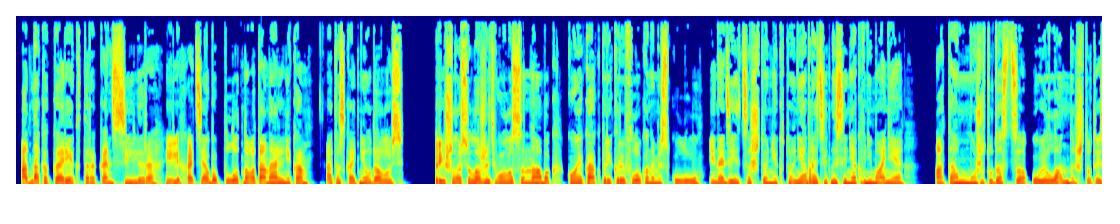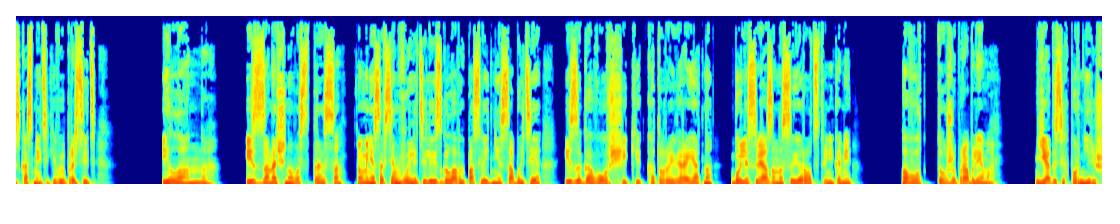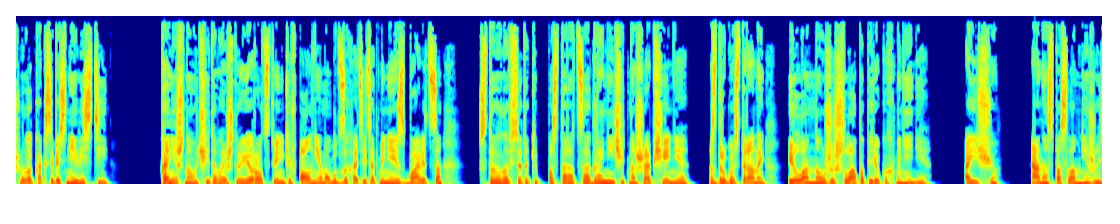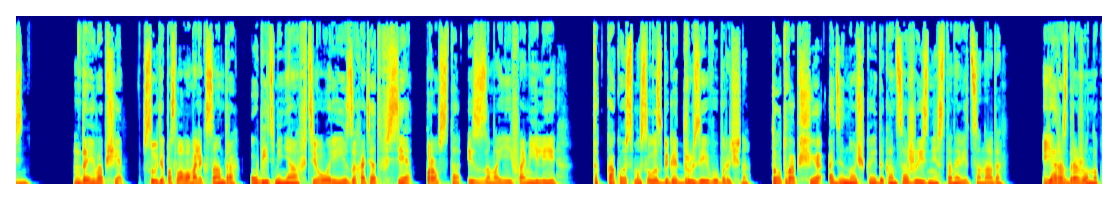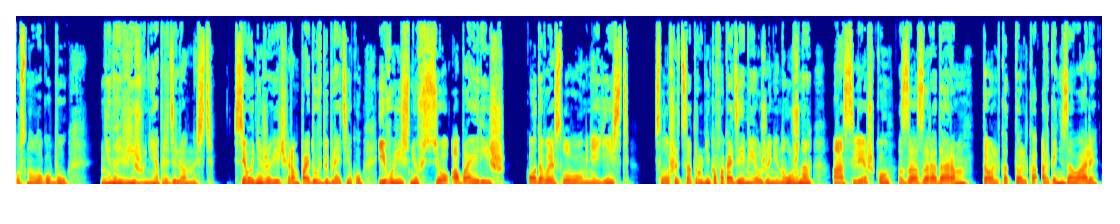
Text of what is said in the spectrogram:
Однако корректора, консилера или хотя бы плотного тональника отыскать не удалось. Пришлось уложить волосы на бок, кое-как прикрыв локонами скулу, и надеяться, что никто не обратит на синяк внимания. А там, может, удастся у Иланны что-то из косметики выпросить — Иланна. Из-за ночного стресса у меня совсем вылетели из головы последние события и заговорщики, которые, вероятно, были связаны с ее родственниками. Вот тоже проблема. Я до сих пор не решила, как себя с ней вести. Конечно, учитывая, что ее родственники вполне могут захотеть от меня избавиться, стоило все-таки постараться ограничить наше общение. С другой стороны, Иланна уже шла поперек их мнения. А еще она спасла мне жизнь. Да и вообще, судя по словам Александра, убить меня в теории захотят все просто из-за моей фамилии. Так какой смысл избегать друзей выборочно? Тут вообще одиночкой до конца жизни становиться надо. Я раздраженно куснула губу. Ненавижу неопределенность. Сегодня же вечером пойду в библиотеку и выясню все об Айриш. Кодовое слово у меня есть — Слушать сотрудников Академии уже не нужно, а слежку за Зарадаром только-только организовали.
